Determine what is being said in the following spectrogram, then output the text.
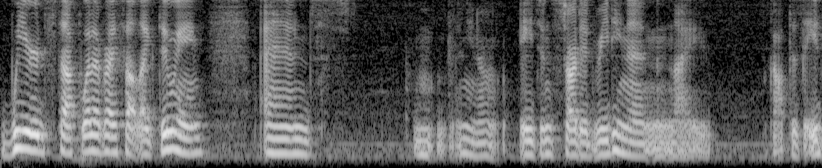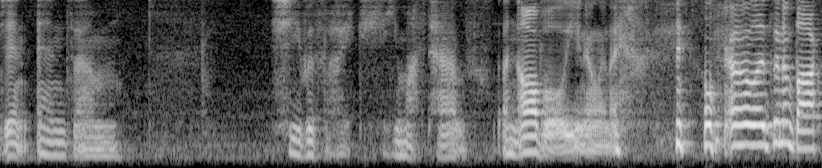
weird stuff, whatever I felt like doing. And, you know, agents started reading it, and I got this agent, and um, she was like, You must have a novel, you know, and I. oh, it's in a box.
